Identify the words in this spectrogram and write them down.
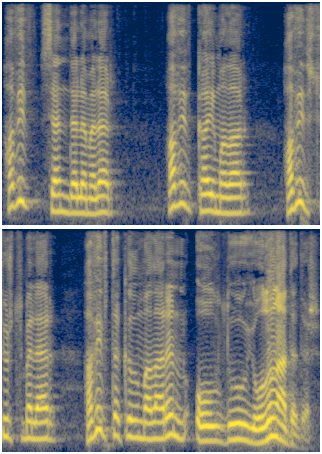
hafif sendelemeler, hafif kaymalar, hafif sürtmeler, hafif takılmaların olduğu yolun adıdır.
